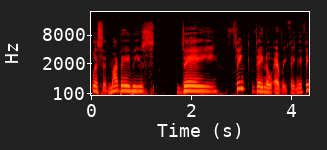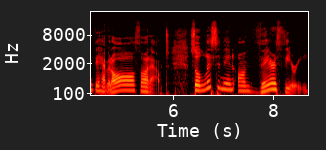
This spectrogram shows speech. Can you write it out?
listen, my babies, they think they know everything, they think they have it all thought out. So, listen in on their theory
